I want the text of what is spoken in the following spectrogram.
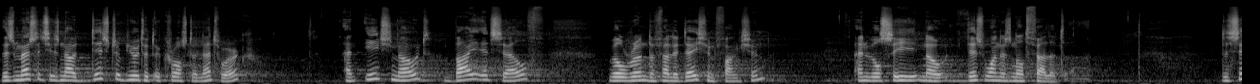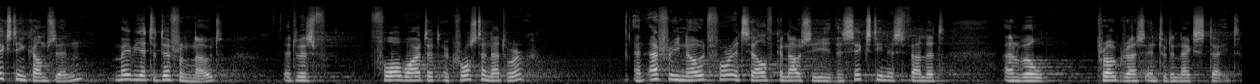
This message is now distributed across the network, and each node by itself will run the validation function, and we'll see, no, this one is not valid. The 16 comes in, maybe at a different node. It was forwarded across the network, and every node for itself can now see the 16 is valid and will progress into the next state.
